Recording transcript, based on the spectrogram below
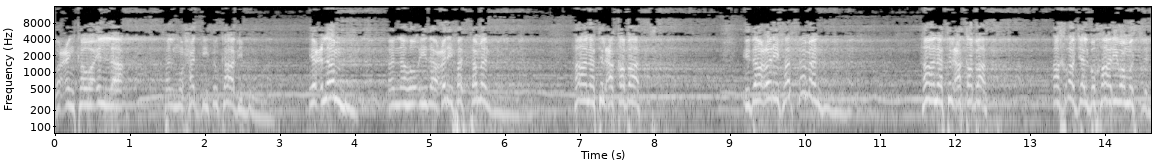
وعنك وإلا فالمحدث كاذب. اعلم أنه إذا عرف الثمن هانت العقبات إذا عرف الثمن هانت العقبات. أخرج البخاري ومسلم.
